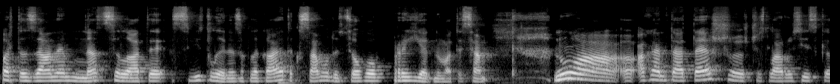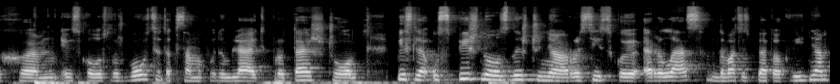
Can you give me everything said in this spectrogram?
партизани надсилати світлини. Закликають так само до цього приєднуватися. Ну а агенти АТЕШ з числа російських військовослужбовців так само повідомляють про те, що після успішного знищення російської РЛС 25 квітня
